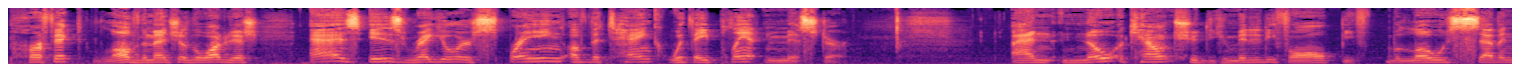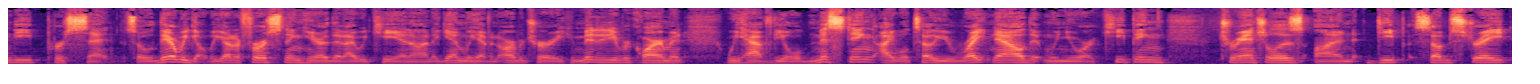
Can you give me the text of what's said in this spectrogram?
Perfect. Love the mention of the water dish, as is regular spraying of the tank with a plant mister and no account should the humidity fall be below 70%. So there we go. We got our first thing here that I would key in on. Again, we have an arbitrary humidity requirement. We have the old misting. I will tell you right now that when you are keeping tarantulas on deep substrate.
